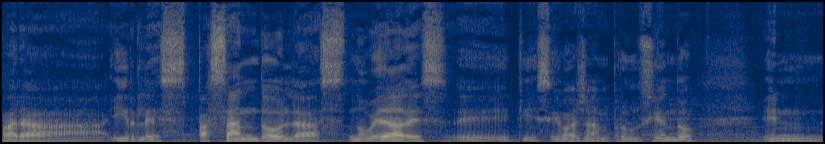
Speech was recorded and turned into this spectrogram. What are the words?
para irles pasando las novedades eh, que se vayan produciendo en,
